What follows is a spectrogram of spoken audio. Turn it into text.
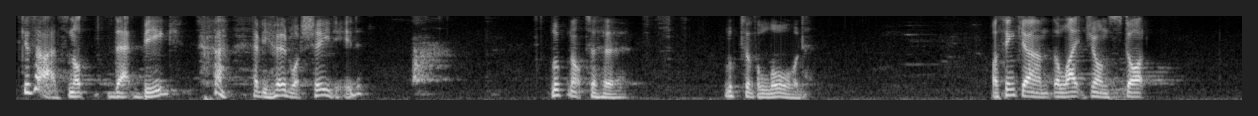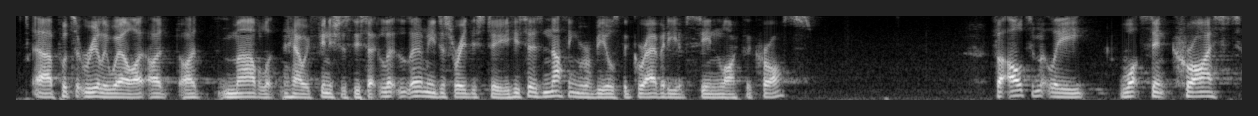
Because, ah, it's not that big. Have you heard what she did? Look not to her. Look to the Lord. I think um, the late John Stott uh, puts it really well. I, I, I, marvel at how he finishes this. Let, let me just read this to you. He says, Nothing reveals the gravity of sin like the cross. For ultimately, what sent Christ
